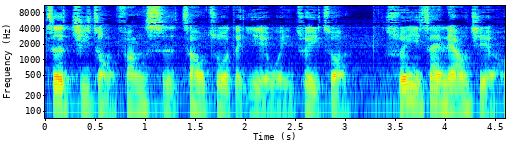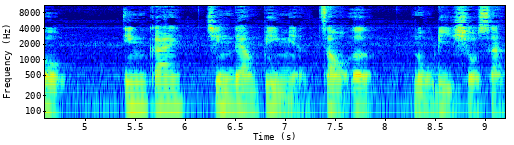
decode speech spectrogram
这几种方式造作的业为最重，所以在了解后，应该尽量避免造恶，努力修善。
